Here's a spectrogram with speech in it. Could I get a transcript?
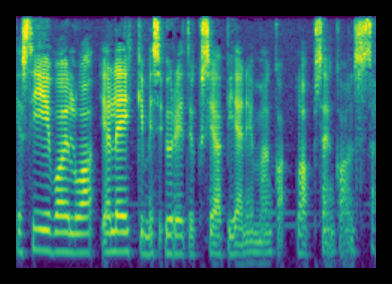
ja siivoilua ja leikkimisyrityksiä pienimmän lapsen kanssa.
